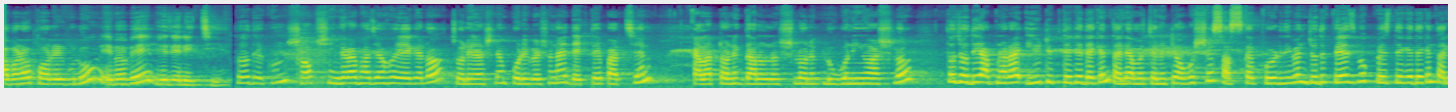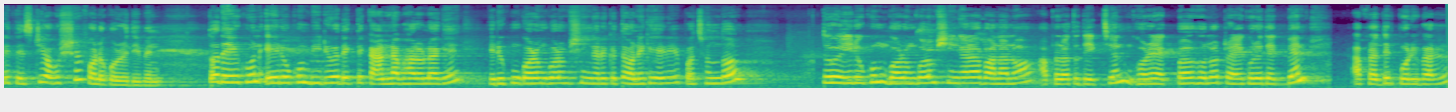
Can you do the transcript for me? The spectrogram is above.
আবারও পরেরগুলো এভাবে ভেজে নিচ্ছি। তো দেখুন, সব সিঙ্গারা ভাজা হয়ে গেল। চলে আসলাম পরিবেশনায়, দেখতে পাচ্ছেন, কালারটা অনেক দারুণ আসলো, অনেক লুবনীয় আসলো। তো যদি আপনারা ইউটিউব থেকে দেখেন, তাহলে আমার চ্যানেলটি অবশ্যই সাবস্ক্রাইব করে দিবেন। যদি ফেসবুক পেজ থেকে দেখেন, তাহলে পেজটি অবশ্যই ফলো করে দিবেন। তো দেখুন, এরকম ভিডিও দেখতে কার না ভালো লাগে? এরকম গরম গরম সিঙ্গারা খেতে অনেকেরই পছন্দ। তো এইরকম গরম গরম সিঙ্গারা বানানো আপনারা তো দেখছেন, ঘরে একবার হলো ট্রাই করে দেখবেন। আপনাদের পরিবারের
